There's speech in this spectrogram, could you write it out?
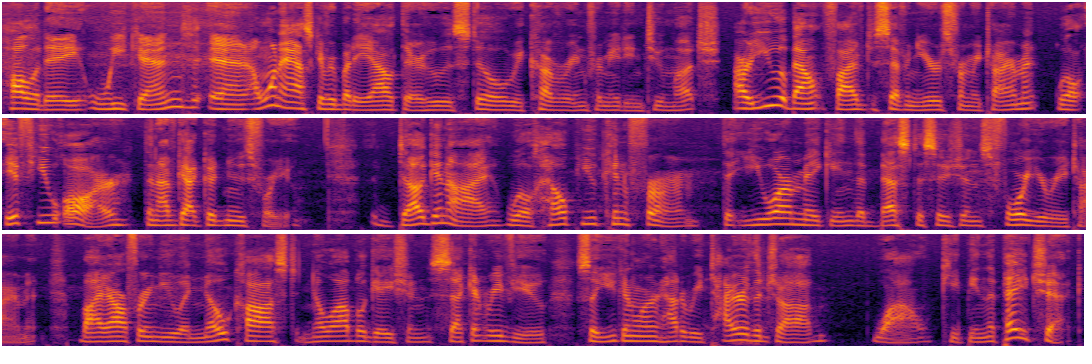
holiday weekend. And I want to ask everybody out there who is still recovering from eating too much are you about five to seven years from retirement? Well, if you are, then I've got good news for you. Doug and I will help you confirm that you are making the best decisions for your retirement by offering you a no cost, no obligation second review so you can learn how to retire the job while keeping the paycheck.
